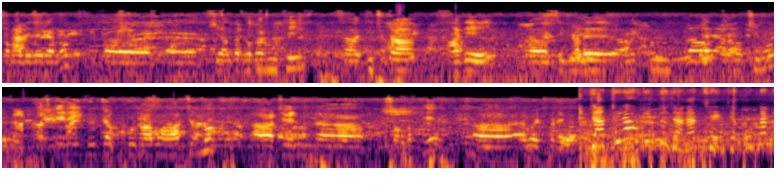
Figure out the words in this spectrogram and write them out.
সময় লেগে গেল। শিয়ালদা ঢোকার মুখেই কিছুটা আগে সিগনালে অনেকক্ষণ দাঁড় করানো ছিল। আজকের এই দুর্যোগপূর্ণ আবহাওয়ার জন্য ট্রেন সম্পর্কে অ্যাভয়েড করে যাত্রীরাও কিন্তু জানাচ্ছেন যে অন্যান্য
